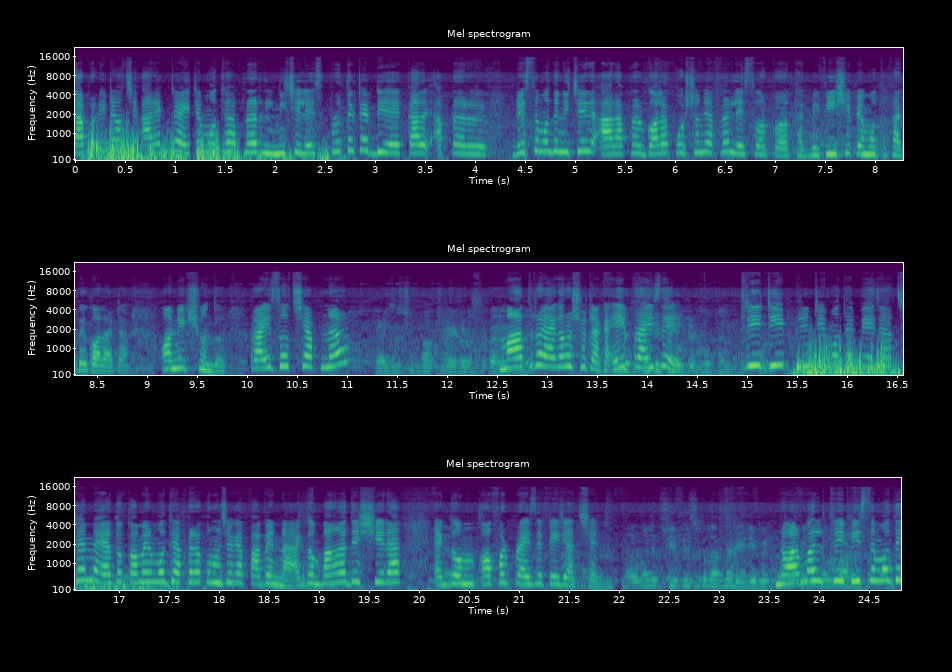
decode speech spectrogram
তারপর এটা হচ্ছে আরেকটা, এটার মধ্যে আপনার নিচে লেস প্রত্যেকটা আপনার ড্রেসের মধ্যে নিচে আর আপনার গলার পোর্শনে আপনার লেস ওয়ার্ক করা থাকবে ভি শেপের মধ্যে থাকবে গলাটা, অনেক সুন্দর। প্রাইস হচ্ছে আপনার মাত্র এগারোশো টাকা। এই প্রাইসে থ্রি ডি প্রিন্টের মধ্যে। পেয়ে যাচ্ছেন। এত কমের মধ্যে আপনারা কোনো জায়গায় পাবেন না। একদম বাংলাদেশ সেরা একদম অফার প্রাইসে পেয়ে যাচ্ছেন। নর্মালি থ্রি নর্মাল পিসের মধ্যে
